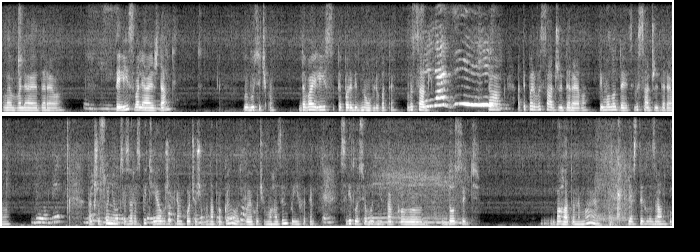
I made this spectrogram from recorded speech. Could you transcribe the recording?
Лев валяє дерева. Ти ліс валяєш, да? Ливусечка, давай ліс тепер відновлювати. Висад... Так, а тепер висаджуй дерева. Ти молодець, висаджуй дерева. Так що Соня оце зараз спить, і я вже прям хочу, щоб вона прокинулась, бо я хочу в магазин поїхати. Світла сьогодні так е, досить багато немає. Я встигла зранку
